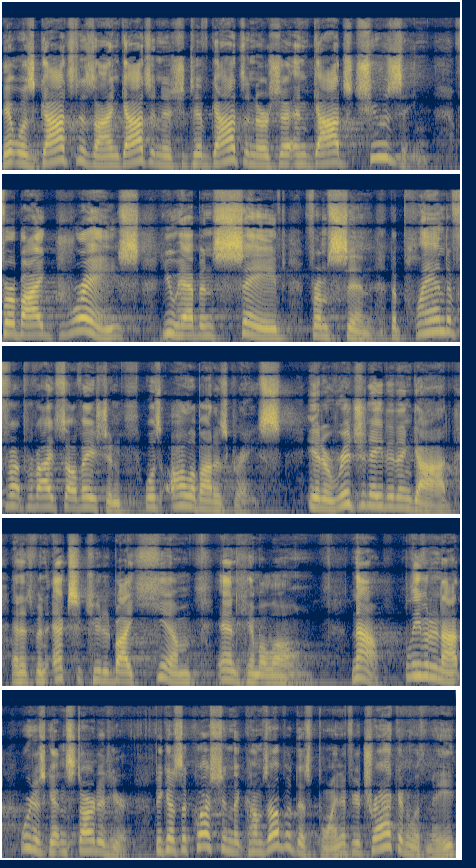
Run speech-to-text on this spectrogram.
It was God's design, God's initiative, God's inertia, and God's choosing. For by grace you have been saved from sin. The plan to provide salvation was all about His grace. It originated in God, and it's been executed by Him and Him alone. Now, believe it or not, we're just getting started here. Because the question that comes up at this point, if you're tracking with me,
